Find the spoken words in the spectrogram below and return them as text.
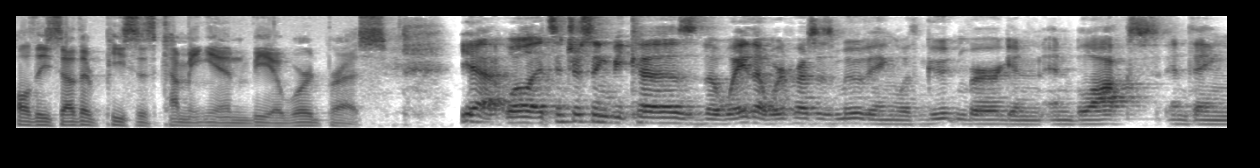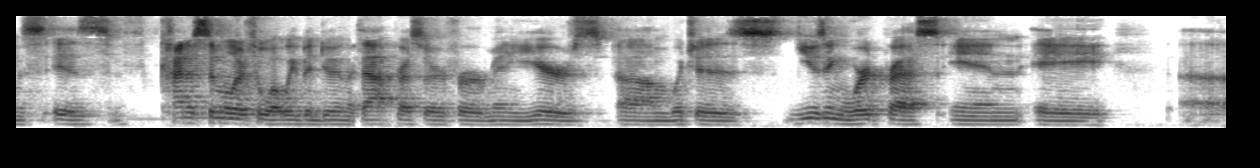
all these other pieces coming in via WordPress. Yeah, well, it's interesting because the way that WordPress is moving with Gutenberg and, and blocks and things is kind of similar to what we've been doing with AppPresser for many years, um, which is using WordPress in a uh,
